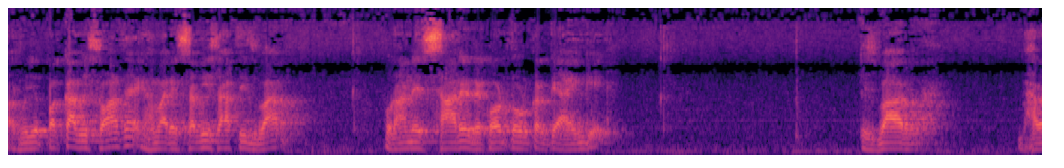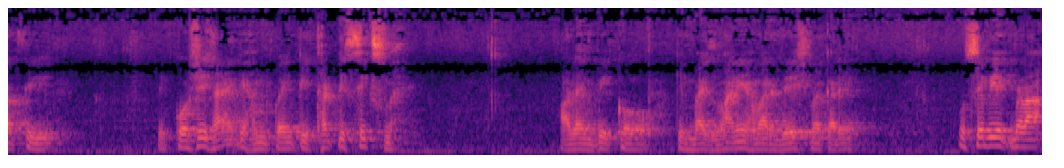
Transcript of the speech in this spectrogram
और मुझे पक्का विश्वास है कि हमारे सभी साथी इस बार पुराने सारे रिकॉर्ड तोड़ करके आएँगे। इस बार भारत की कोशिश है कि हम 2036 में ओलंपिक को की मेजबानी हमारे देश में करें। उससे भी एक बड़ा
